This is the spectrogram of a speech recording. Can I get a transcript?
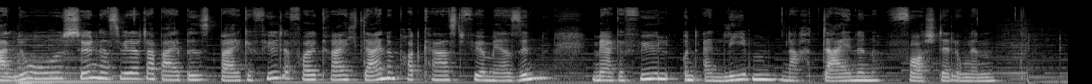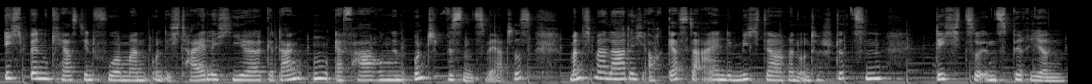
Hallo, schön, dass du wieder dabei bist bei Gefühlt Erfolgreich, deinem Podcast für mehr Sinn, mehr Gefühl und ein Leben nach deinen Vorstellungen. Ich bin Kerstin Fuhrmann und ich teile hier Gedanken, Erfahrungen und Wissenswertes. Manchmal lade ich auch Gäste ein, die mich darin unterstützen, dich zu inspirieren.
